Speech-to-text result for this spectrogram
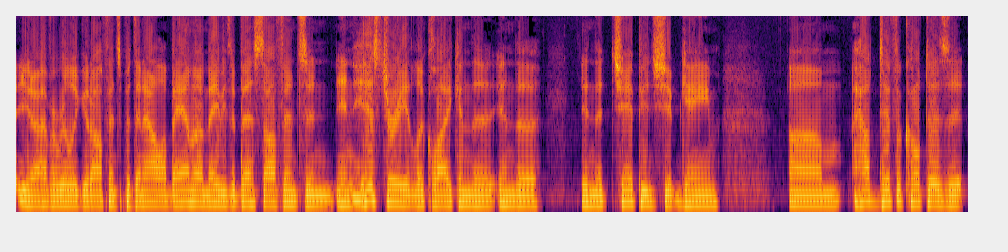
you know, have a really good offense, but then Alabama, maybe the best offense in, in history. It looked like in the in the in the championship game. Um, how difficult is it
